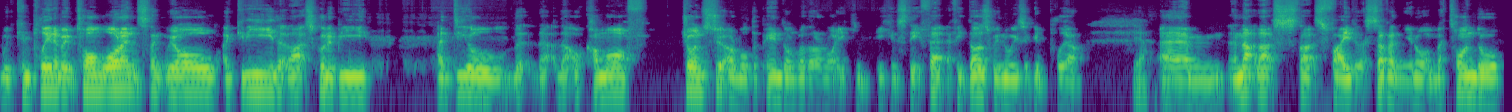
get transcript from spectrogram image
would complain about Tom Lawrence. I think we all agree that that's going to be a deal that, that that'll come off. John Souttar will depend on whether or not he can he can stay fit. If he does, we know he's a good player. Yeah. Um, and that that's that's five of the seven. You know, Matondo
